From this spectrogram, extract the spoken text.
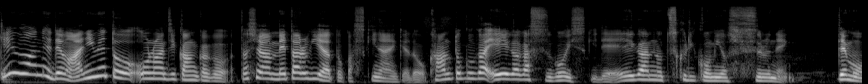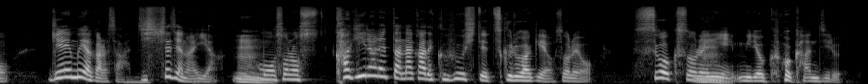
ゲームはねでもアニメと同じ感覚。私はメタルギアとか好きなんやけど監督が映画がすごい好きで映画の作り込みをするねん。でもゲームやからさ実写じゃないやん、うん。もうその限られた中で工夫して作るわけよそれを。すごくそれに魅力を感じる、あ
